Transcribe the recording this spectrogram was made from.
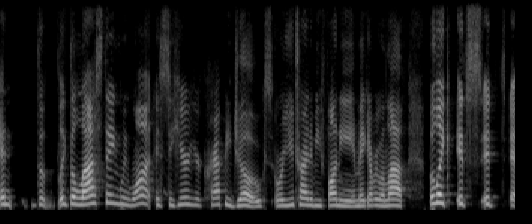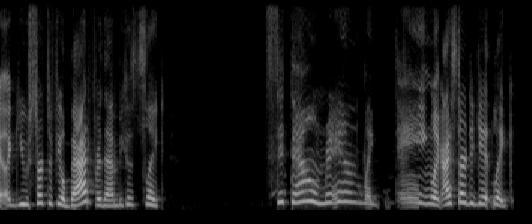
And the like the last thing we want is to hear your crappy jokes or you trying to be funny and make everyone laugh. But like it's it, it like you start to feel bad for them because it's like sit down, man. Like, dang. Like, I started to get like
